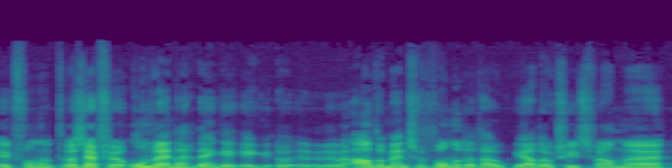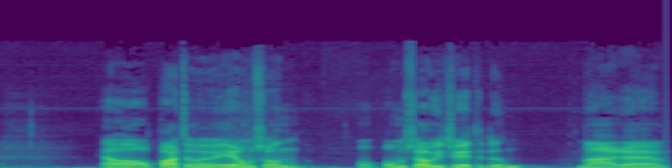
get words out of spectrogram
Ik vond het, het was even onwennig, denk ik. ik. Een aantal mensen vonden dat ook. Die hadden ook zoiets van... Uh, ja, apart weer om, zo'n, om zoiets weer te doen. Maar, uh,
